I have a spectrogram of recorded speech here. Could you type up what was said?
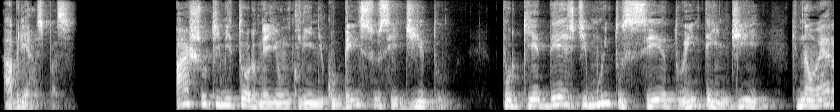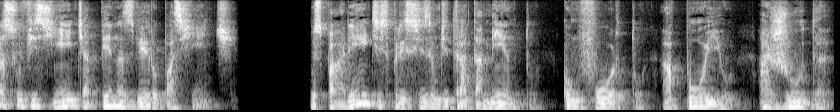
abre aspas, Acho que me tornei um clínico bem-sucedido porque desde muito cedo entendi que não era suficiente apenas ver o paciente. Os parentes precisam de tratamento, conforto, apoio, ajuda,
